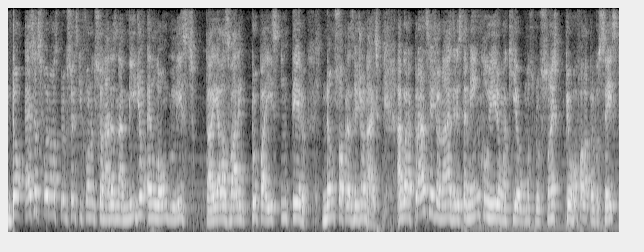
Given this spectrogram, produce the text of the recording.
Então, essas foram as profissões que foram adicionadas na Medium and Long List tá? E elas valem para o país inteiro, não só para as regionais. Agora, para as regionais, eles também incluíram aqui algumas profissões que eu vou falar para vocês,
